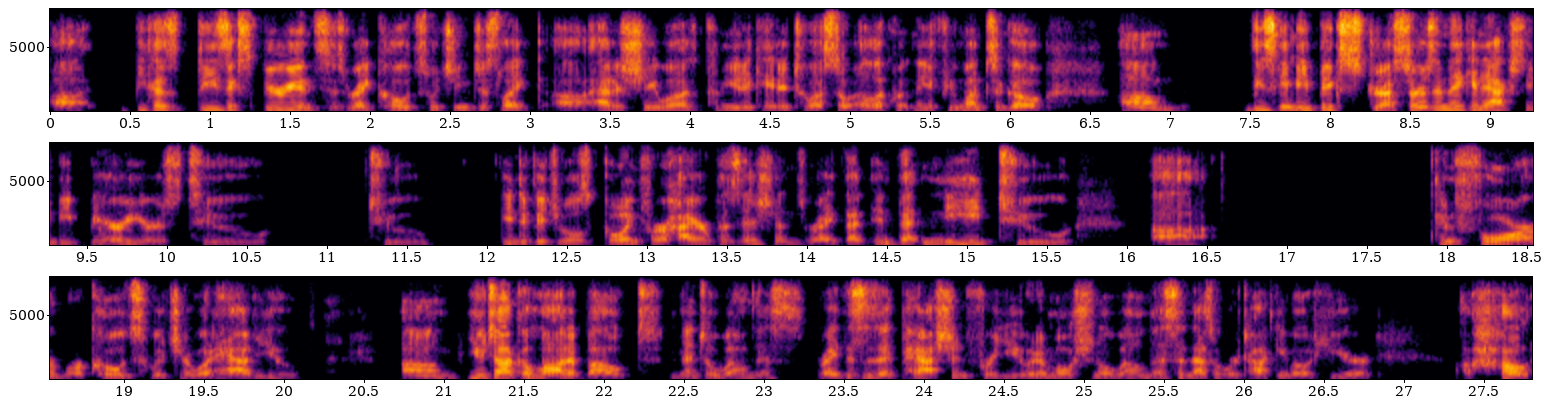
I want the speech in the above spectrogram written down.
uh, because these experiences, right, code switching, just like uh, Adeshewa communicated to us so eloquently a few months ago, um, these can be big stressors and they can actually be barriers to to individuals going for higher positions, right? That in, that need to uh, conform or code switch or what have you. Um, you talk a lot about mental wellness, right? This is a passion for you and emotional wellness, and that's what we're talking about here. Uh, how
